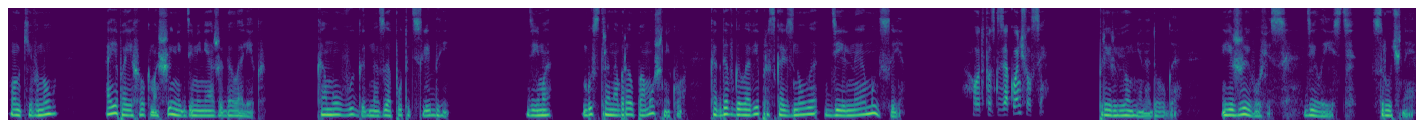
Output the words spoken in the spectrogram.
Он кивнул, а я поехал к машине, где меня ожидал Олег. Кому выгодно запутать следы? Дима быстро набрал помощнику, когда в голове проскользнула дельная мысль. «Отпуск закончился?» прервем ненадолго. Езжай в офис, дело есть срочное.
